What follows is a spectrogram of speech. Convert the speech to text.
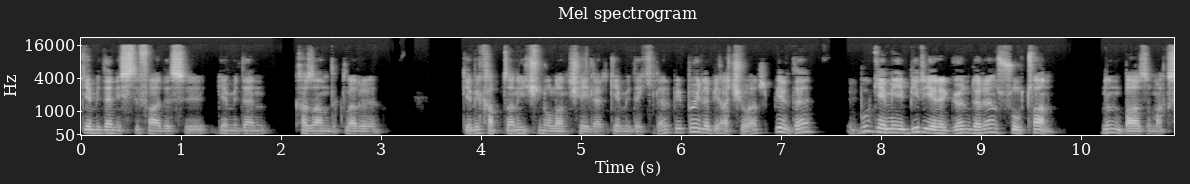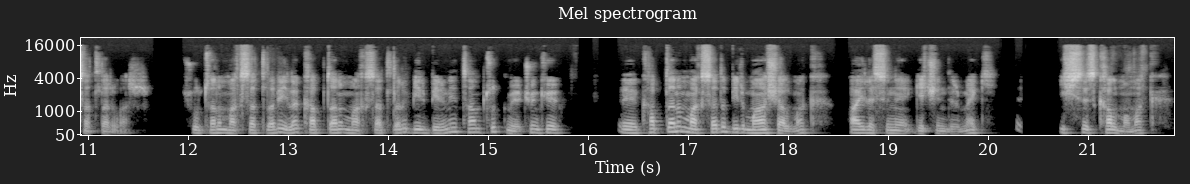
gemiden istifadesi, gemiden kazandıkları, gemi kaptanı için olan şeyler, gemidekiler bir böyle bir açı var. Bir de bu gemiyi bir yere gönderen sultanın bazı maksatları var sultanın maksatlarıyla kaptanın maksatları birbirini tam tutmuyor. Çünkü e, kaptanın maksadı bir maaş almak, ailesini geçindirmek, işsiz kalmamak,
